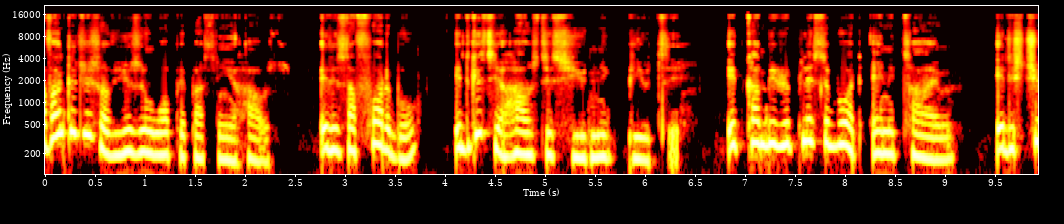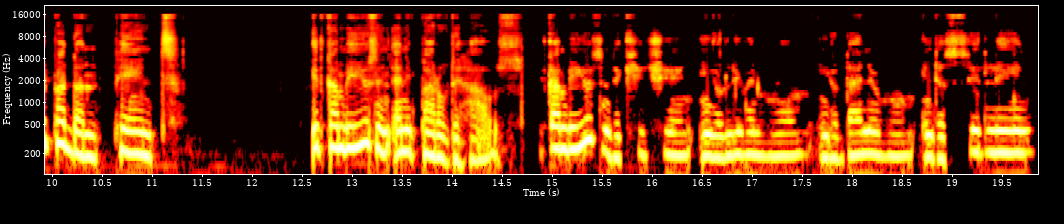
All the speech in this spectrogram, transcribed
Advantages of using wallpapers in your house. It is affordable. It gives your house this unique beauty. It can be replaceable at any time. It is cheaper than paint. It can be used in any part of the house. It can be used in the kitchen, in your living room, in your dining room, in the ceiling,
